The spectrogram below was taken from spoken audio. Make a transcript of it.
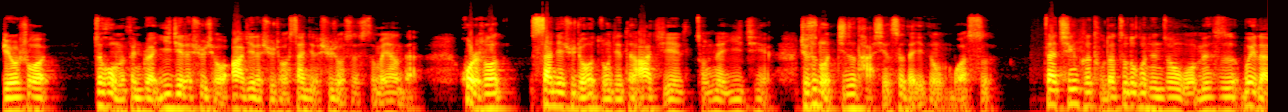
比如说最后我们分出来一阶的需求、二阶的需求、三阶的需求是什么样的，或者说三阶需求总结成二阶，总结成一阶，就是这种金字塔形式的一种模式。在亲和图的制作过程中，我们是为了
